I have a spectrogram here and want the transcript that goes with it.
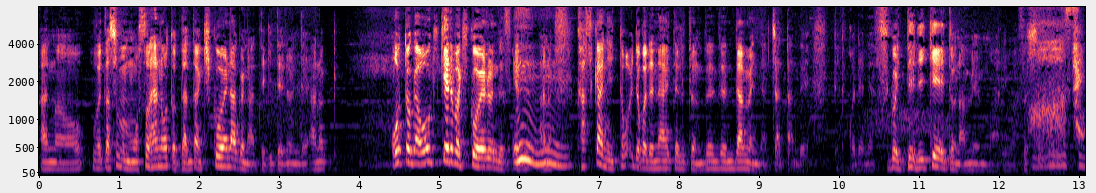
あの私ももうその辺の音だんだん聞こえなくなってきてるんであの音が大きければ聞こえるんですけど、あのかすかに遠いところで鳴いてると全然ダメになっちゃったんでってとこでねすごいデリケートな面もありますし、あ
